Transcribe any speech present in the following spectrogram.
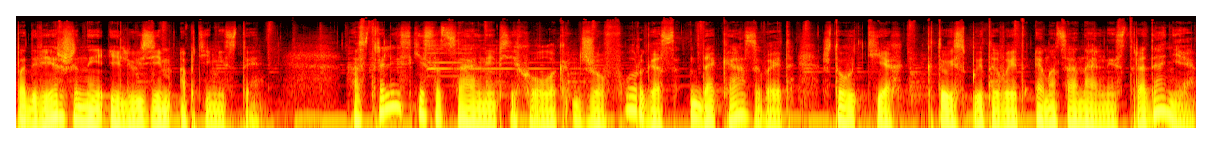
подверженные иллюзиям оптимисты. Австралийский социальный психолог Джо Форгас доказывает, что у тех, кто испытывает эмоциональные страдания,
